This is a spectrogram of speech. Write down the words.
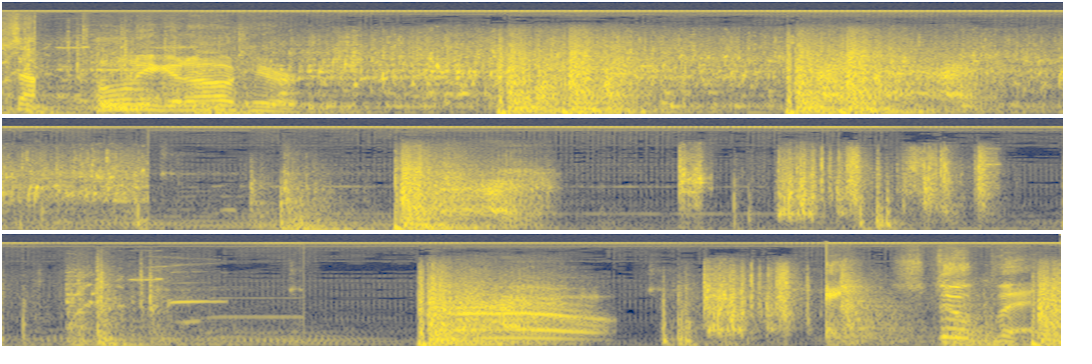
Stop. Tony, get out here. Hey, stupid!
